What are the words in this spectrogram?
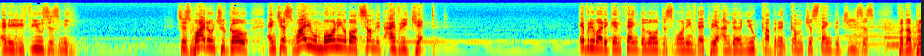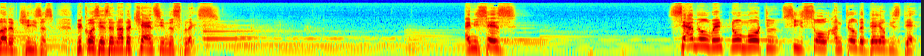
and he refuses me. He says, why don't you go and just, why are you mourning about something that I've rejected? Everybody can thank the Lord this morning that we're under a new covenant. Come, just thank the Jesus for the blood of Jesus because there's another chance in this place. And he says, Samuel went no more to see Saul until the day of his death.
